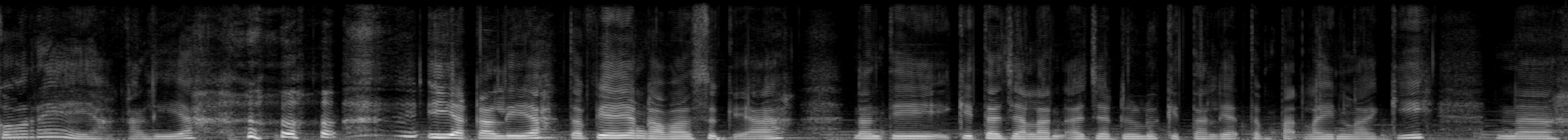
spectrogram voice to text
Korea kali ya. Iya kali ya tapi ya nggak masuk ya. Nanti kita jalan aja dulu kita lihat tempat lain lagi. Nah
